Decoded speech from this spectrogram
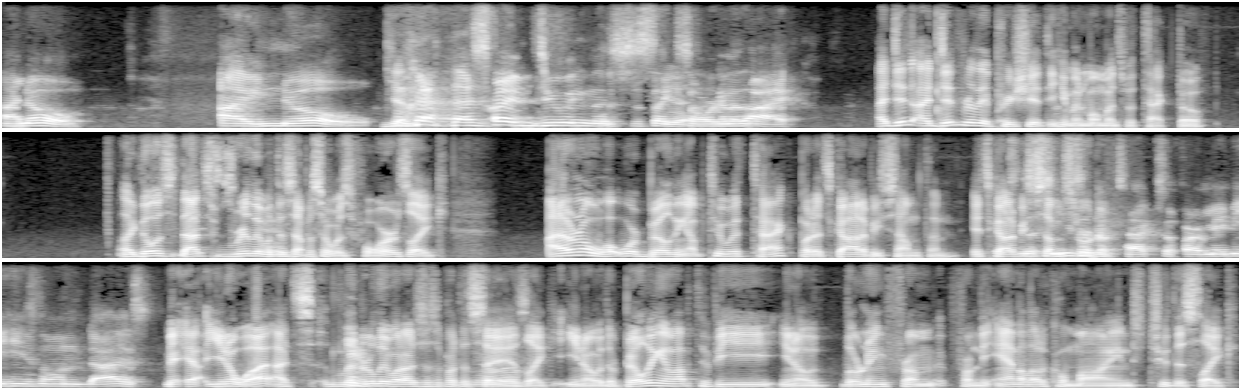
I know. I know. Yeah. As I'm doing this, it's like so we're gonna die. I did I did really appreciate the human moments with Tech though. Like those that's really what this episode was for. Is like I don't know what we're building up to with Tech, but it's got to be something. It's got to be some sort of tech so far. Maybe he's the one who dies. You know what? That's literally what I was just about to say. Yeah. Is like you know they're building him up to be you know learning from from the analytical mind to this like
